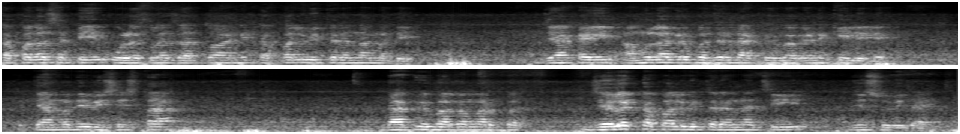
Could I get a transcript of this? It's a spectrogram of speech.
टपालासाठी ओळखला जातो आणि टपाल वितरणामध्ये ज्या काही आमूलाग्र बदल डाक विभागाने केलेले आहेत त्यामध्ये विशेषतः डाक विभागामार्फत जलद टपाल वितरणाची जी सुविधा आहे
